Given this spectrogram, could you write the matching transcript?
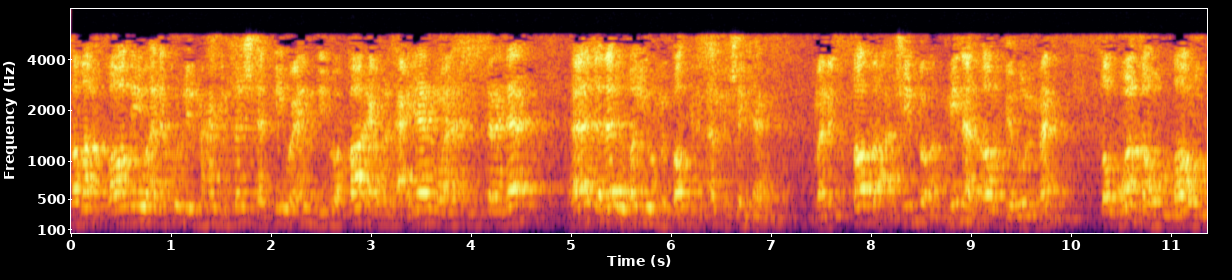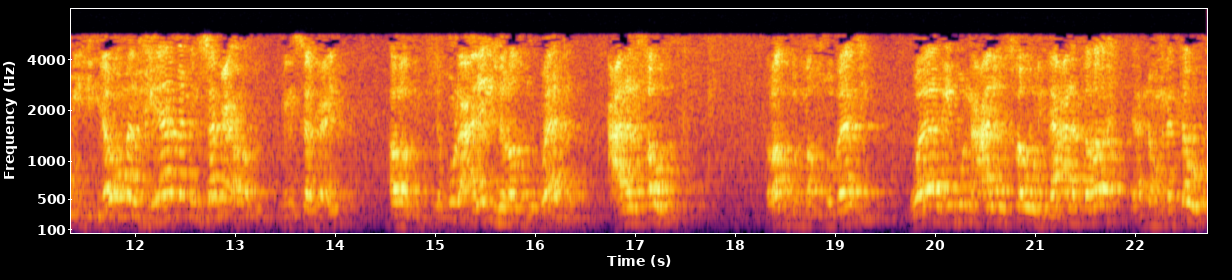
قضاء قاضي وأنا كل المحاكم تشهد لي وعندي الوقائع والأعيان والسندات. هذا لا يغير من باطن الأمر شيئا. من اقتطع شبرا من الأرض ظلما طوقه الله به يوم القيامة من سبع أراضي من سبع أراضي يقول عليه رد واجب على الفور رد المغصوبات واجب على الفور لا على التراخي لأنه من التوبة.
